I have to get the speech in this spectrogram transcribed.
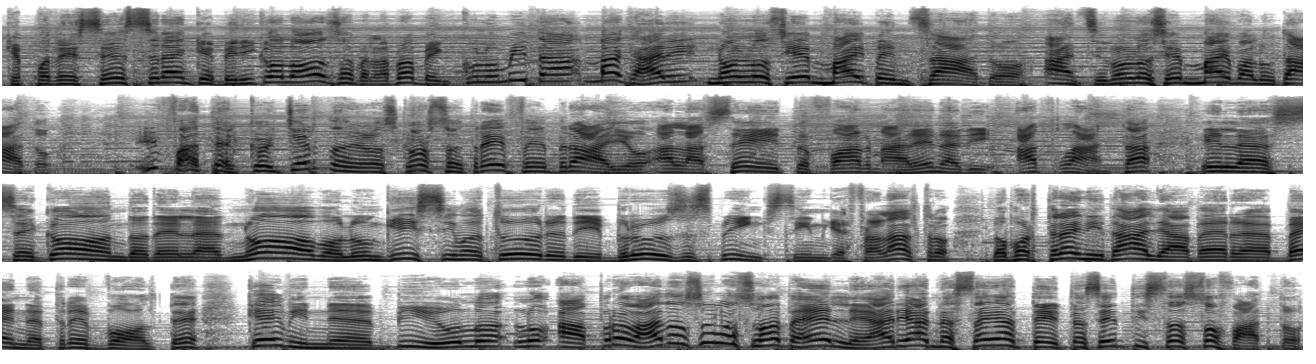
Che potesse essere anche pericoloso per la propria incolumità, magari non lo si è mai pensato, anzi non lo si è mai valutato. Infatti al concerto dello scorso 3 febbraio alla State Farm Arena di Atlanta, il secondo del nuovo lunghissimo tour di Bruce Springsteen, che fra l'altro lo porterà in Italia per ben tre volte, Kevin Buell lo ha provato sulla sua pelle. Arianna, stai attenta, senti sto, sto fatto.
